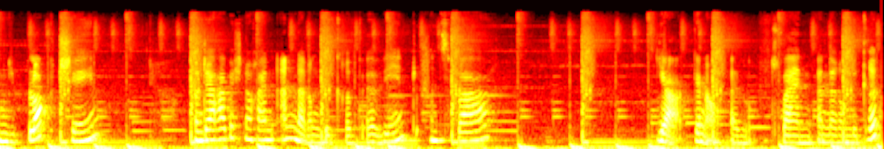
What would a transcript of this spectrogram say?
um die Blockchain. Und da habe ich noch einen anderen Begriff erwähnt. Und zwar, ja, genau, also zwar einen anderen Begriff.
